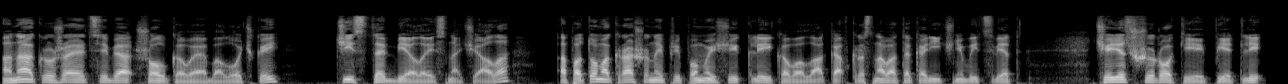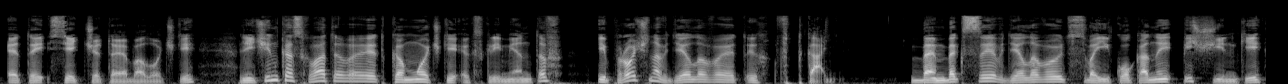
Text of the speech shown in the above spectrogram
Она окружает себя шелковой оболочкой, чисто белой сначала, а потом окрашенной при помощи клейкого лака в красновато-коричневый цвет. Через широкие петли этой сетчатой оболочки – личинка схватывает комочки экскрементов и прочно вделывает их в ткань. Бембексы вделывают в свои коконы песчинки.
